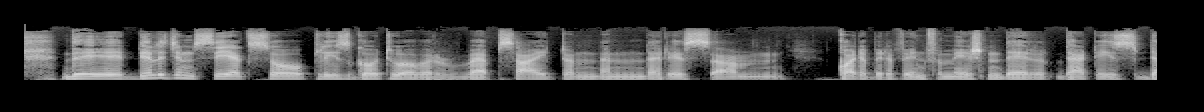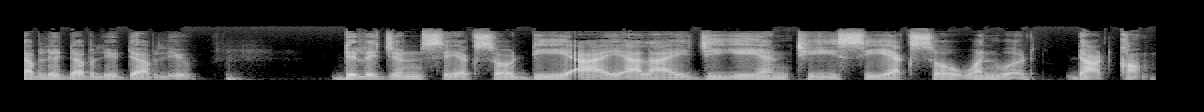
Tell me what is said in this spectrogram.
the Diligent CXO, please go to our website, and then there is um, quite a bit of information there. That is www. Diligent CXO, D I L I G E N T C X O, one word, dot com.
